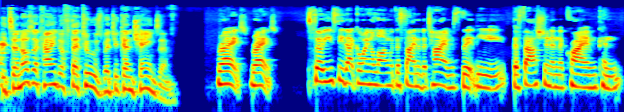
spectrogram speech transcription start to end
It's another kind of tattoos, but you can change them. Right, right. So you see that going along with the sign of the times, the, the, the fashion and the crime can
